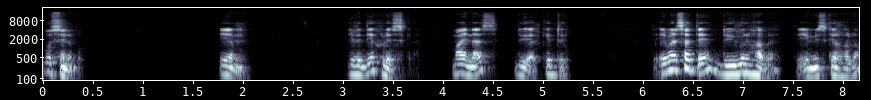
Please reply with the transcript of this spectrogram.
বসিয়ে নেব। এম ঘিরে দিয়ে হোল স্কোয়ার মাইনাস দুই একে দুই। তো এমের সাথে দুই গুণ হবে, তো এম স্কোয়ার হলো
